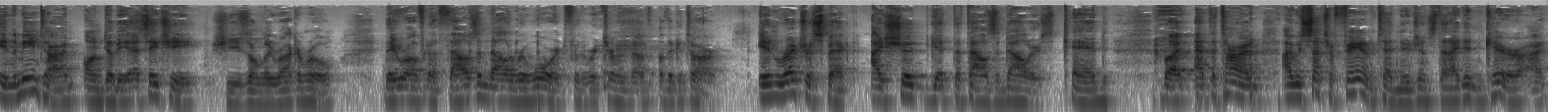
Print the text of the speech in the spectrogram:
in the meantime, on WSHE, she's only rock and roll, they were offered a thousand dollar reward for the return of, of the guitar. In retrospect, I should get the thousand dollars, Ted. But at the time, I was such a fan of Ted Nugent's that I didn't care. I,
